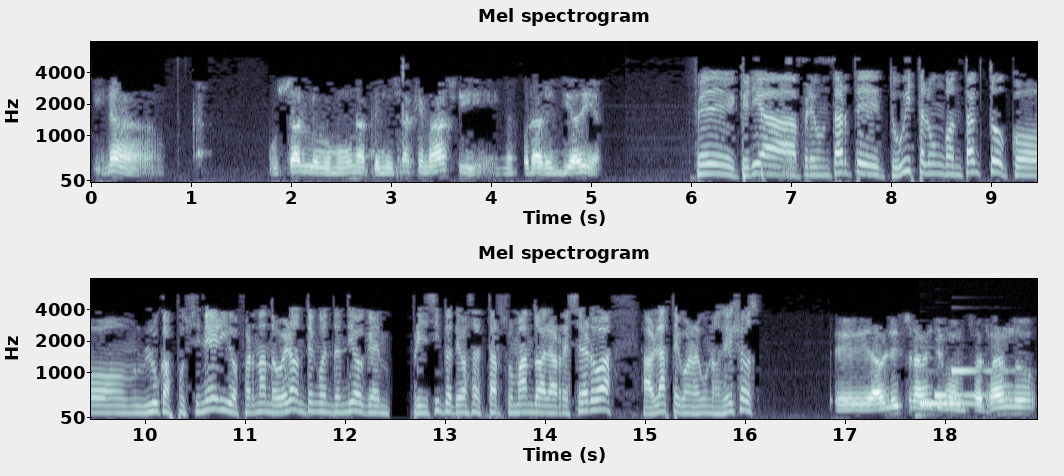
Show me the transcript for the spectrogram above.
Y nada, usarlo como un aprendizaje más y mejorar el día a día. Fede, quería preguntarte, ¿tuviste algún contacto con Lucas Pusineri o Fernando Verón? Tengo entendido que en principio te vas a estar sumando a la reserva. ¿Hablaste con algunos de ellos? Eh, hablé solamente con Fernando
